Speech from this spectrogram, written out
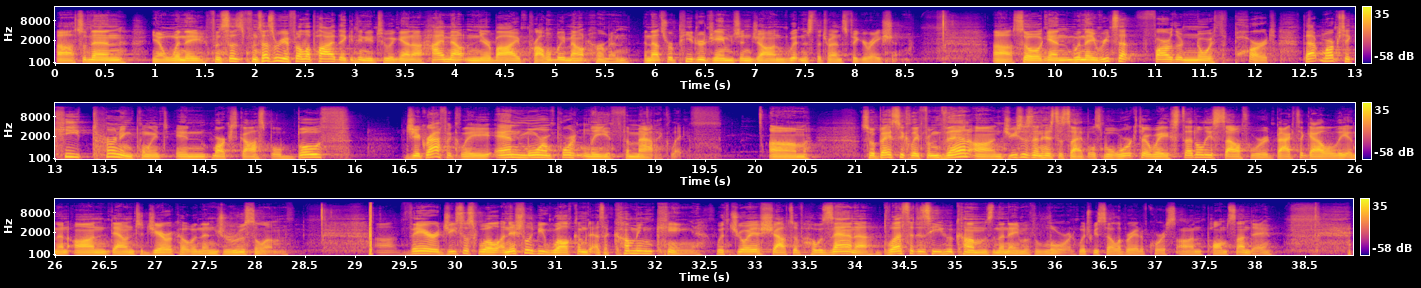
Uh, so then, you know, when they, from, Caesarea Philippi, they continued to, again, a high mountain nearby, probably Mount Hermon, and that's where Peter, James, and John witnessed the transfiguration. Uh, so again, when they reach that farther north part, that marks a key turning point in Mark's gospel, both geographically and more importantly, thematically. Um, so basically, from then on, Jesus and his disciples will work their way steadily southward back to Galilee and then on down to Jericho and then Jerusalem. There, Jesus will initially be welcomed as a coming king with joyous shouts of Hosanna, blessed is he who comes in the name of the Lord, which we celebrate, of course, on Palm Sunday.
